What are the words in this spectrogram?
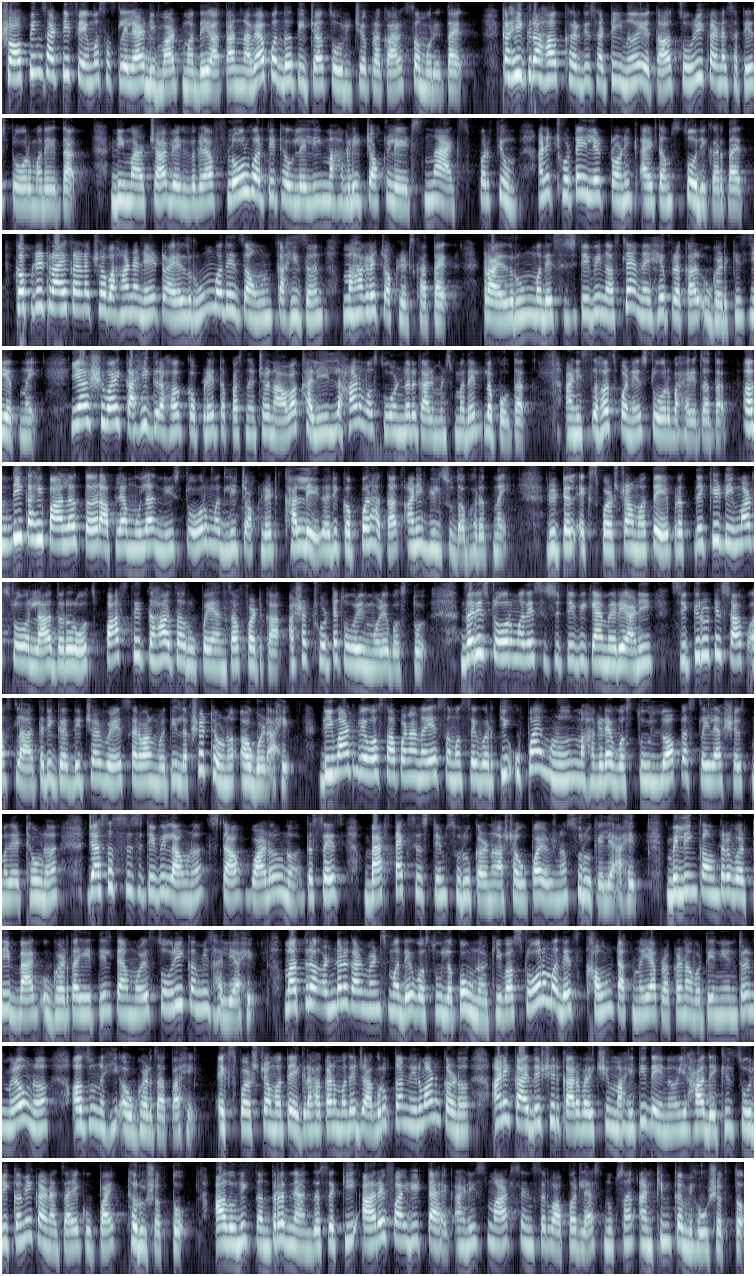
शॉपिंगसाठी फेमस असलेल्या डीमार्टमध्ये आता नव्या पद्धतीच्या चोरीचे प्रकार समोर येत आहेत. काही ग्राहक खरेदीसाठी न येता चोरी करण्यासाठी स्टोअरमध्ये येतात. डीमार्टच्या वेगवेगळ्या फ्लोअरवरती ठेवलेली महागडी चॉकलेट स्नॅक्स परफ्यूम आणि छोटे इलेक्ट्रॉनिक आयटम्स चोरी करतायत. कपडे ट्राय करण्याच्या बहाण्याने ट्रायल रूममध्ये जाऊन काही जण महागडे चॉकलेट्स खातायत. ट्रायल रूममध्ये सीसीटीव्ही नसल्याने हे प्रकार उघडकीस येत नाही. याशिवाय काही ग्राहक कपडे तपासण्याच्या नावाखाली लहान वस्तू अंडरमध्ये लपवतात आणि सहजपणे स्टोअर बाहेर जातात. अगदी काही पालक तर आपल्या मुलांनी स्टोअर मधली चॉकलेट खाल्ले तरी कप्पर राहतात आणि बिल सुद्धा भरत नाही. रिटेल एक्सपर्टच्या मते प्रत्येकी डीमार्ट स्टोअरला दररोज पाच ते दहा हजार रुपयांचा फटका अशा छोट्या चोरींमुळे बसतो जरी स्टोअरमध्ये सीसीटीव्ही कॅमेरे आणि सिक्युरिटी स्टाफ असला तरी गर्दीच्या वेळेत सर्वांवरती लक्ष ठेवणं अवघड आहे. डीमार्ट व्यवस्थापनानं या समस्येवरती उपाय म्हणून महागड्या वस्तू लॉक असलेल्या शेल्फमध्ये ठेवणं जास्त सीसीटीव्ही लावणं स्टाफ वाढवणं तसेच बॅग टॅग सिस्टीम सुरू करणं अशा उपाययोजना सुरू केल्या आहेत. बिलिंग काउंटरवरती बॅग उघडता येतील त्यामुळे चोरी कमी झाली आहे. मात्र अंडर गार्मेंट्समध्ये वस्तू लपवणं किंवा स्टोअरमध्येच खाऊन टाकणं या प्रकरणावरती नियंत्रण मिळवणं अजूनही अवघड जात आहे. एक्सपर्ट्सच्या मते ग्राहकांमध्ये जागरूकता निर्माण करणं आणि कायदेशीर कारवाईची माहिती देणं हा देखील चोरी कमी करण्याचा एक उपाय ठरू शकतो. आधुनिक तंत्रज्ञान जसं की R F I D tag आणि स्मार्ट सेन्सर वापरल्यास नुकसान आणखीन कमी होऊ शकतं.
